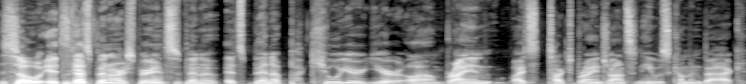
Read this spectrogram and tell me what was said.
So it's that's it's been our experience. It's been a it's been a peculiar year. Um, Brian, I talked to Brian Johnson. He was coming back.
